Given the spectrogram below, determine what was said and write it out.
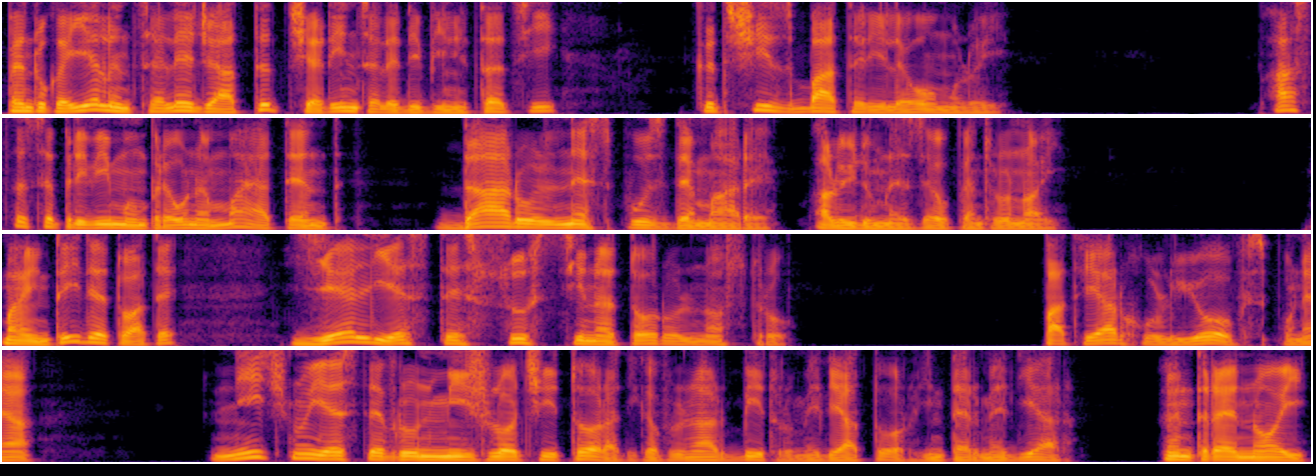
pentru că El înțelege atât cerințele divinității, cât și zbaterile omului. Astăzi să privim împreună mai atent darul nespus de mare al lui Dumnezeu pentru noi. Mai întâi de toate, El este susținătorul nostru. Patriarhul Iov spunea, nici nu este vreun mijlocitor, adică vreun arbitru, mediator, intermediar, între noi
